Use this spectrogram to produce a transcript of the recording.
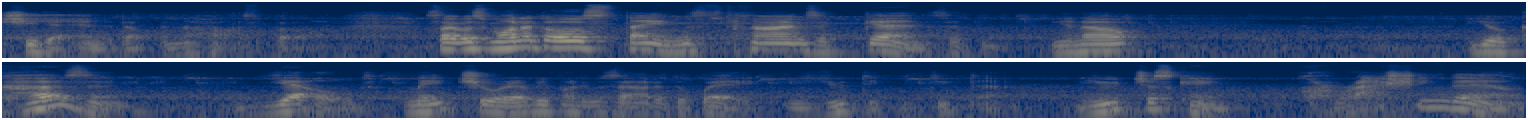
she'd have ended up in the hospital. So it was one of those things, times again, said, you know, your cousin yelled, made sure everybody was out of the way. You didn't do that. You just came crashing down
